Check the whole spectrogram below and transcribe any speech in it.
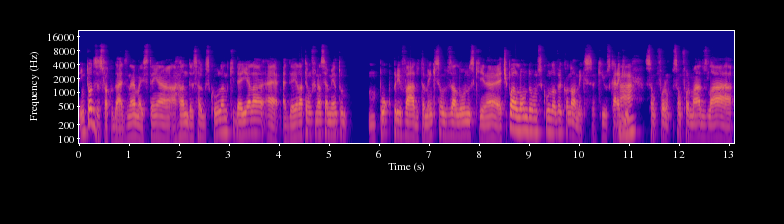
Em todas as faculdades, né? Mas tem a, a Handelshochschule, que daí ela. É, daí ela tem um financiamento um pouco privado também, que são os alunos que, né? É tipo a London School of Economics, que os caras que Tá. são, for- são formados lá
